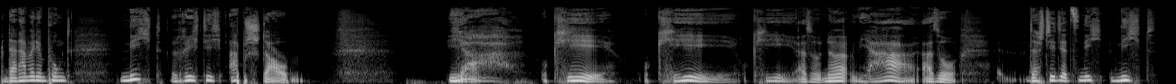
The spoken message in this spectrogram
dann haben wir den Punkt, nicht richtig abstauben. Ja, okay okay, okay, also ne, ja, also da steht jetzt nicht nicht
